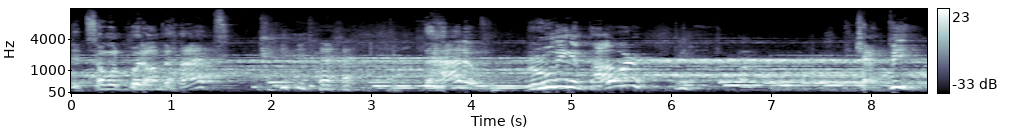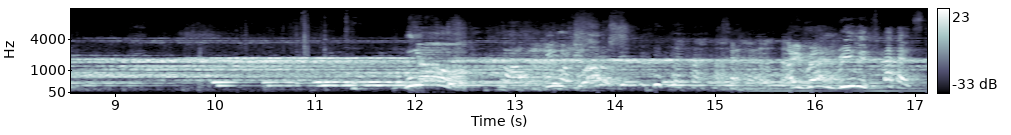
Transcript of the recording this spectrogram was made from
Did someone put on the hat? the hat of ruling and power? It can't be. No! You were close. I ran really fast.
